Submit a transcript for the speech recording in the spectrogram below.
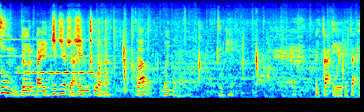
ซุ่มเดินไปเงียบๆอย่าให้รู้ตัวนะว่าว่าอยู่ไหนเงียบๆไปจ้าเอไปจ้าเอ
